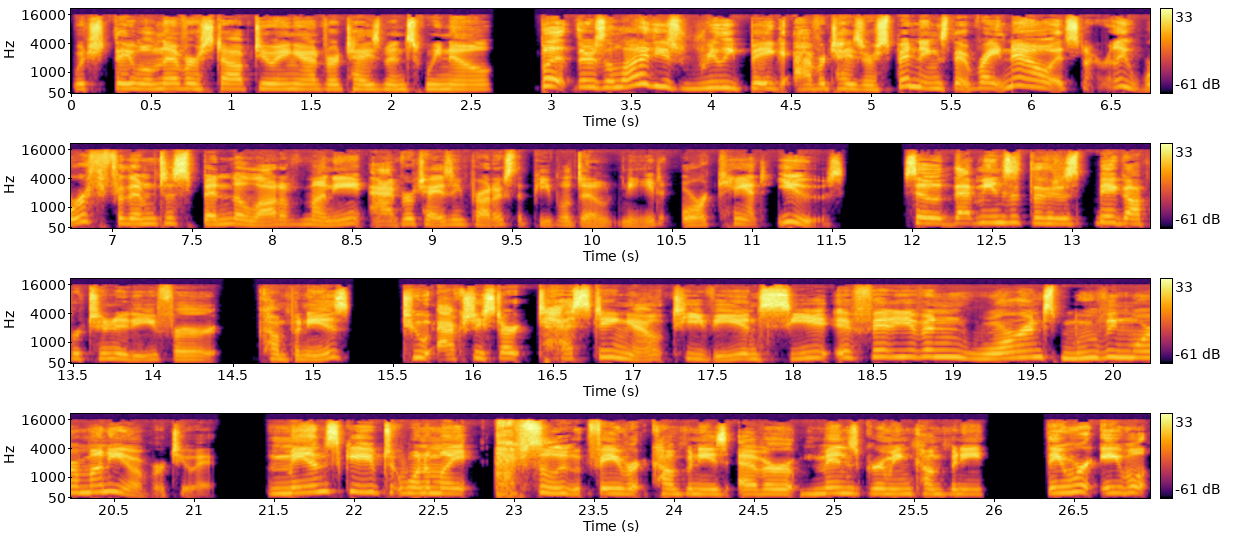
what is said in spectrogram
which they will never stop doing advertisements, we know. But there's a lot of these really big advertiser spendings that right now it's not really worth for them to spend a lot of money advertising products that people don't need or can't use. So that means that there's this big opportunity for companies to actually start testing out TV and see if it even warrants moving more money over to it. Manscaped, one of my absolute favorite companies ever, men's grooming company, they were able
